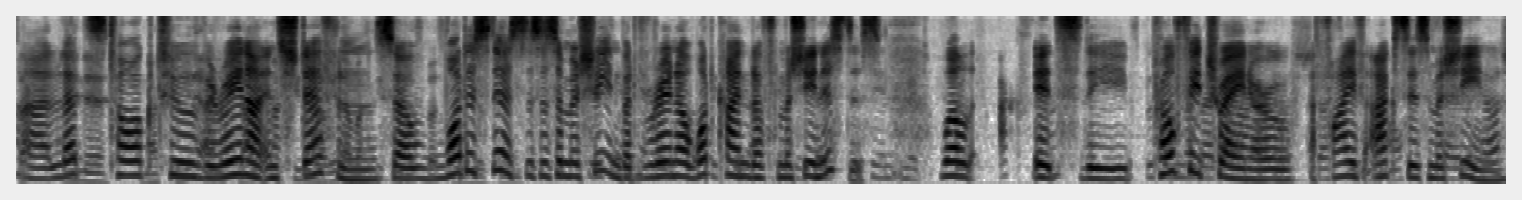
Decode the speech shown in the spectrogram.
uh, let's talk to Verena and Steffen. So, what is this? This is a machine, but Verena, what kind of machine is this? Well, it's the Profi Trainer, a five axis machine.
